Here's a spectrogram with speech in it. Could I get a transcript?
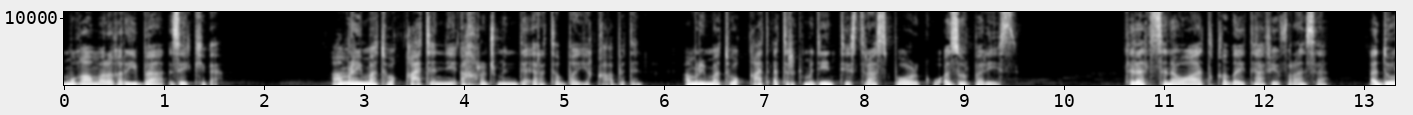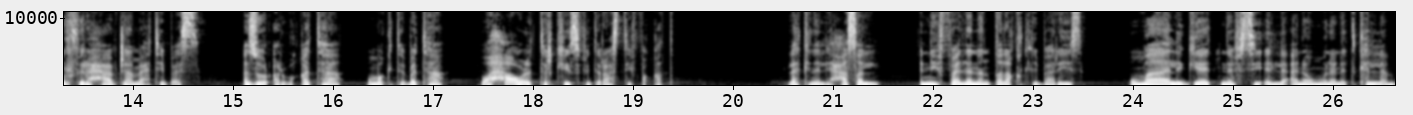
مغامرة غريبة زي كذا. عمري ما توقعت أني أخرج من دائرتي الضيقة أبدا. عمري ما توقعت أترك مدينتي ستراسبورغ وأزور باريس. ثلاث سنوات قضيتها في فرنسا. أدور في رحاب جامعتي بس. أزور أروقتها ومكتبتها وأحاول التركيز في دراستي فقط. لكن اللي حصل أني فعلا انطلقت لباريس وما لقيت نفسي إلا أنا ومنى نتكلم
